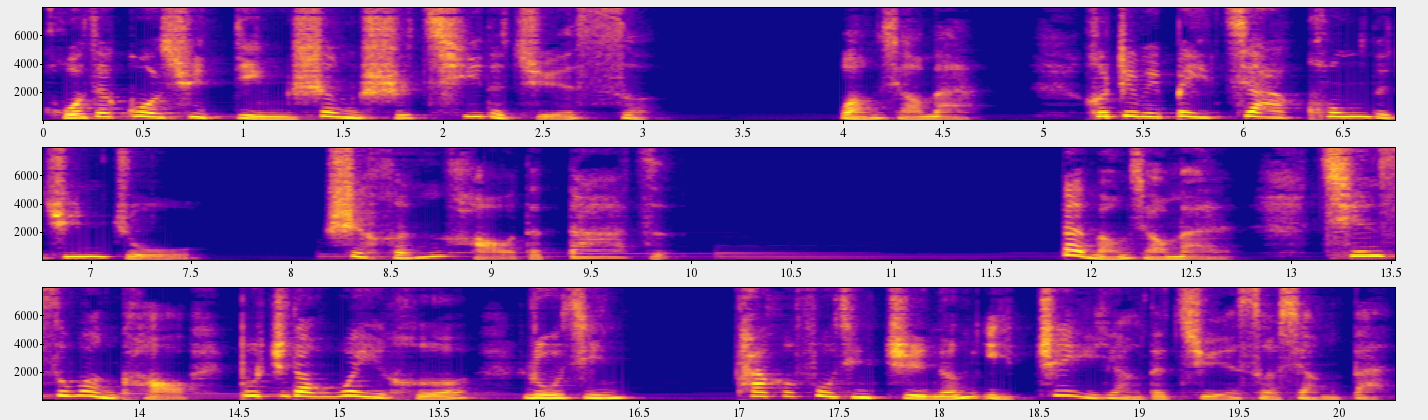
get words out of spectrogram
活在过去鼎盛时期的角色，王小满。和这位被架空的君主是很好的搭子，但王小满千思万考，不知道为何如今他和父亲只能以这样的角色相伴。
